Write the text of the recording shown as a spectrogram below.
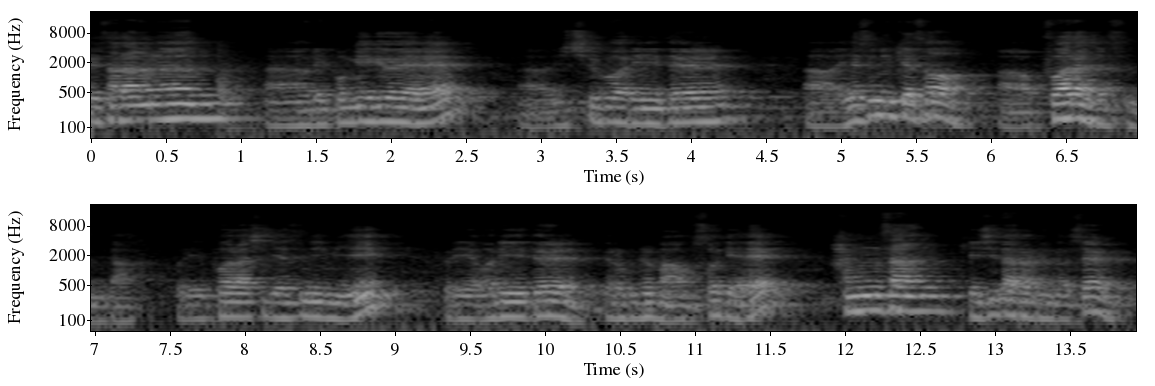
우리 사랑하는 아, 우리 본계교회 아, 유치부 어린이들 아, 예수님께서 아, 부활하셨습니다. 우리 부활하신 예수님이 우리 어린이들 여러분들 마음속에 항상 계시다라는 것을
